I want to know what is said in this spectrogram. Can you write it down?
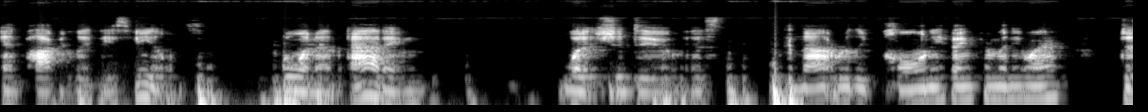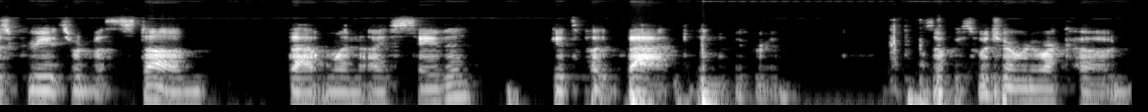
and populate these fields. But when I'm adding, what it should do is not really pull anything from anywhere, just create sort of a stub that when I save it, gets put back into the grid. So if we switch over to our code,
